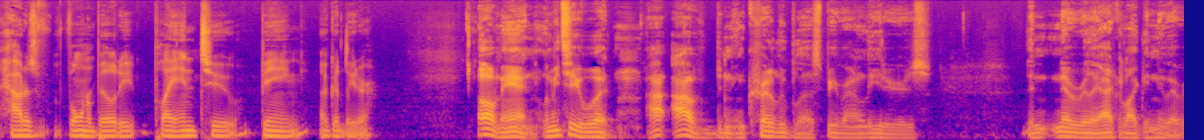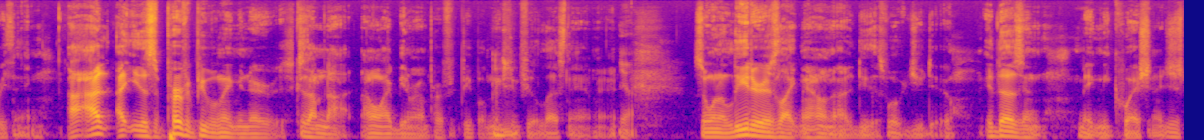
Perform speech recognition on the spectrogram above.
how does vulnerability play into being a good leader? Oh man, let me tell you what. I, I've been incredibly blessed to be around leaders that never really acted like they knew everything. I, I, I there's a perfect people make me nervous because I'm not. I don't like being around perfect people. It makes mm-hmm. me feel less than. Right? Yeah. So when a leader is like, "Man, I don't know how to do this. What would you do?" It doesn't make me question. It just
